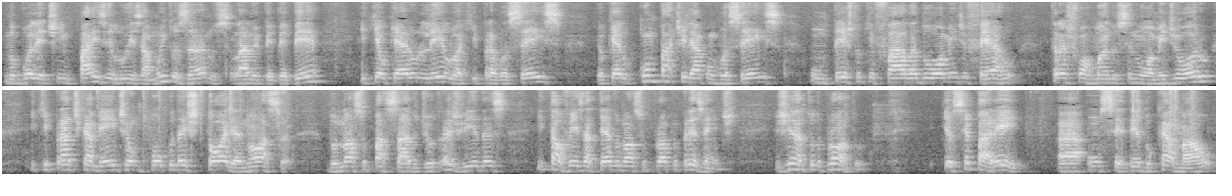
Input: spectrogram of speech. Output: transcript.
no boletim Paz e Luz há muitos anos, lá no IPPB, e que eu quero lê-lo aqui para vocês eu quero compartilhar com vocês um texto que fala do Homem de Ferro transformando-se no Homem de Ouro e que praticamente é um pouco da história nossa, do nosso passado de outras vidas e talvez até do nosso próprio presente. Jean, tudo pronto? Eu separei uh, um CD do Kamal,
